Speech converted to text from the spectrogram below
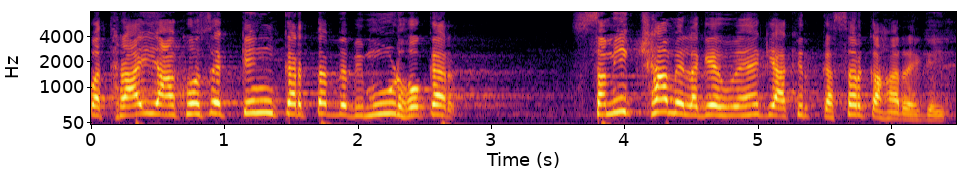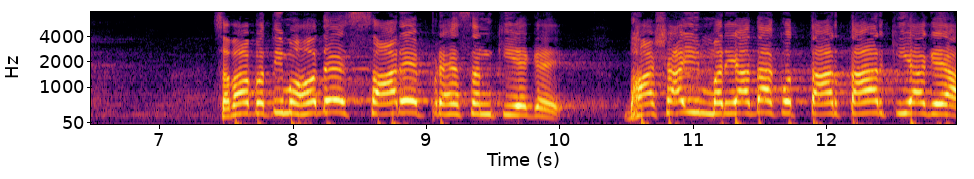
पथराई आँखों से किंग कर्तव्य विमूढ़ होकर समीक्षा में लगे हुए हैं कि आखिर कसर कहाँ रह गई। सभापति महोदय, सारे प्रहसन किए गए। भाषाई मर्यादा को तार तार किया गया।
